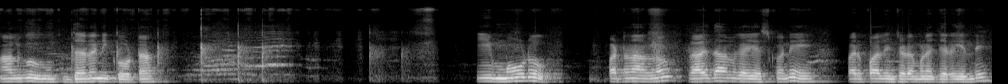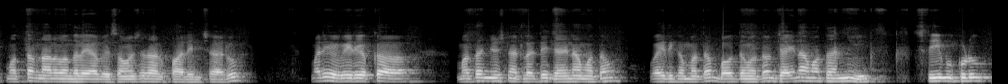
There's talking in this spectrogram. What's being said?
నాలుగు ధరణి కోట ఈ మూడు పట్టణాలను రాజధానులుగా చేసుకొని పరిపాలించడం అనేది జరిగింది. మొత్తం నాలుగు వందల యాభై సంవత్సరాలు పాలించారు. మరియు వీరి యొక్క మతం చూసినట్లయితే జైన మతం వైదిక మతం బౌద్ధ మతం జైన మతాన్ని శ్రీముఖుడు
